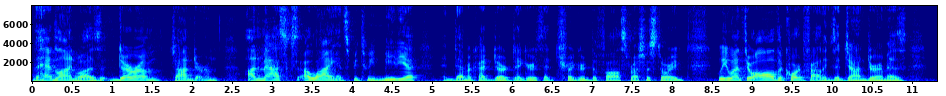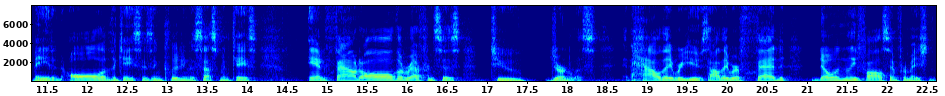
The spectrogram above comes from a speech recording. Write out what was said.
The headline was Durham, John Durham, unmasks alliance between media and Democrat dirt diggers that triggered the false Russia story. We went through all the court filings that John Durham has made in all of the cases, including the Sussmann case, and found all the references to journalists and how they were used, how they were fed knowingly false information,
